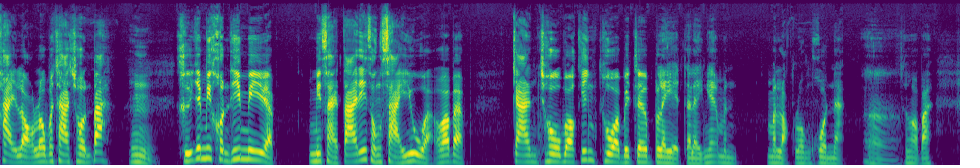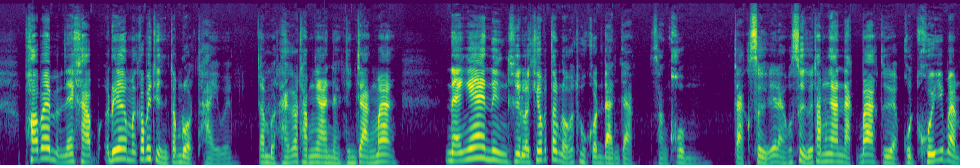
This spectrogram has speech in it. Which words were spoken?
ข่ายหลอกลวงประชาชนปะอืมคือจะมีคนที่มีแบบมีสายตาที่สงสัยอยู่อะว่าแบบการโชว์ walking tour ไปเจอเปรตอะไรเงี้ยมันมันหลอกลวงคนอะอ่านึกออกปะพอเป็นแบบนี้ครับ เรื่องมันก็ไปถึงตำรวจไทยเว้ยตำรวจไทยก็ทำงานอย่างจริงจังมาก ในแง่หนึ่งคือเราคิดว่าตำรวจก็ถูกกดดันจากสังคมจากสื่อนี่แหละเพราะสื่อก็ทำงานหนักมากคือแบบขุดคุยแบบ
